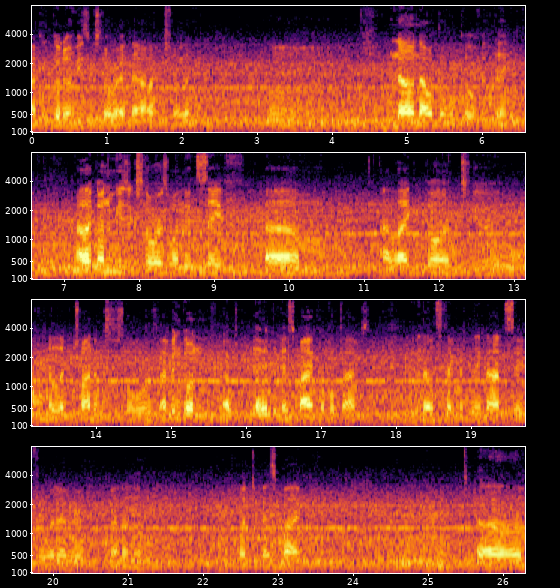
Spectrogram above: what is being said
I could go to a music store right now, actually. No, not with the whole COVID thing. I like going to music stores when it's safe. Um, I like going to electronics stores. I've been going. i've went to Best Buy a couple times, even though it's technically not safe or whatever. I don't know. Went to Best Buy. Um,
